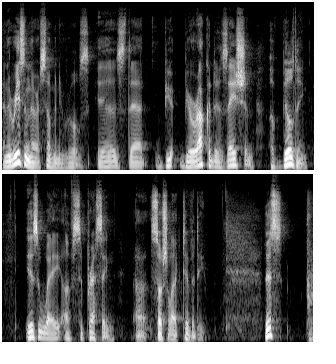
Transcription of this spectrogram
And the reason there are so many rules is that bu- bureaucratization of building is a way of suppressing uh, social activity. This pr-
